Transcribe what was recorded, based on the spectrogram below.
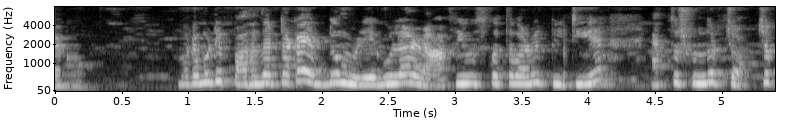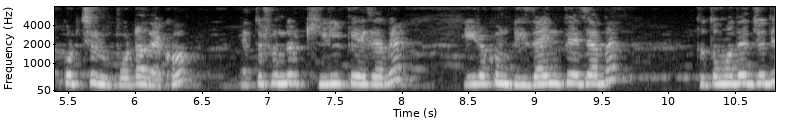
দেখো। মোটামুটি পাঁচ হাজার টাকা একদম রেগুলার রাফ ইউজ করতে পারবে পিটিয়ে। এত সুন্দর চকচক করছে রূপোটা দেখো। এত সুন্দর খিল পেয়ে যাবে, এইরকম ডিজাইন পেয়ে যাবে। তো তোমাদের যদি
